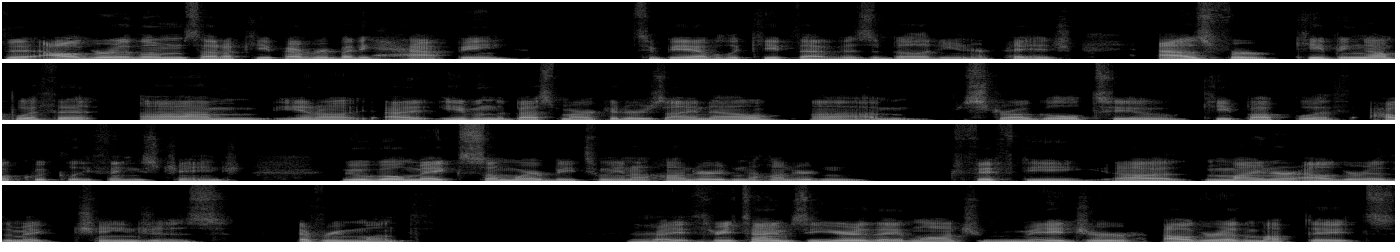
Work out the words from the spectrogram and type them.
the algorithms that'll keep everybody happy to be able to keep that visibility in your page. As for keeping up with it, um you know i even the best marketers i know um struggle to keep up with how quickly things change google makes somewhere between 100 and 150 uh minor algorithmic changes every month mm. right three times a year they launch major algorithm updates.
